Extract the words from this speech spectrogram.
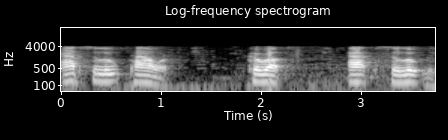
Absolute power corrupts. Absolutely.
